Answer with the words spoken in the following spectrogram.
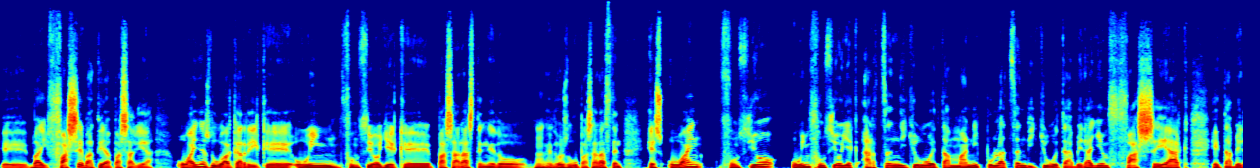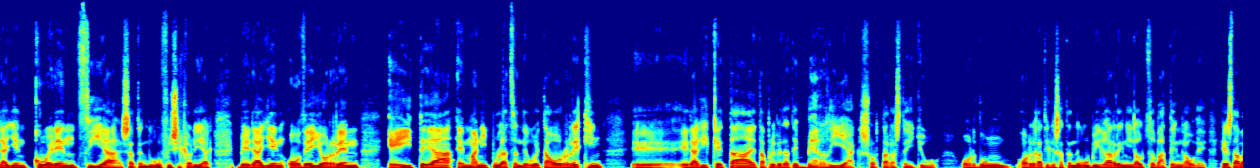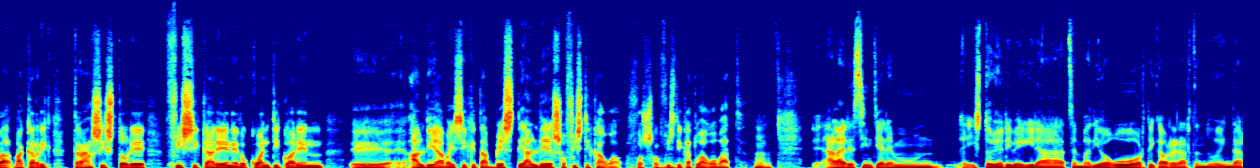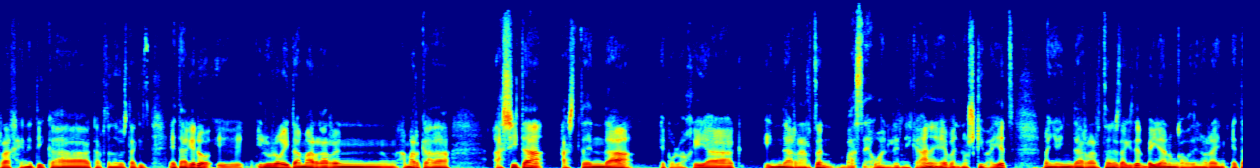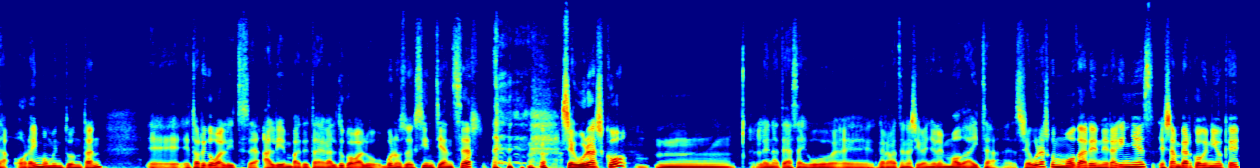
e, bai fase batea pasagia. Oain ez dugu akarrik e, uin funtzio horiek e, pasarazten edo, edo ez dugu pasarazten. Ez oain funtzio uin horiek hartzen ditugu eta manipulatzen ditugu eta beraien faseak eta beraien koherentzia, esaten dugu fisikoriak, beraien odei horren eitea eh, manipulatzen dugu eta horrekin eh, eragiketa eta proprietate berriak sortarazten ditugu. Ordun horregatik esaten dugu bigarren iraultzo baten gaude. Ez da ba- bakarrik transistore fisikaren edo kuantikoaren eh, aldea baizik eta beste alde sofistikagoa, sofistikatuago bat. Hmm. Hala ere zintiaren e, historiari begiratzen badiogu, hortik aurrera hartzen du indarra genetikak, hartzen du ez dakit. Eta gero, e, irurogeita amargarren amarka da hasita, azten da ekologiak indarra hartzen, bazegoen lehendikan, eh? ba, noski baietz, baina indarra hartzen ez dakit, beira non gauden orain. Eta orain momentu hontan, e, etorriko balitz alien bat eta galduko balu, bueno, zuek zientzian zer, segurasko, mm, lehen atea zaigu e, garabatzen hasi baino lehen moda hitza. Segurasko modaren eraginez, esan beharko genioke,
